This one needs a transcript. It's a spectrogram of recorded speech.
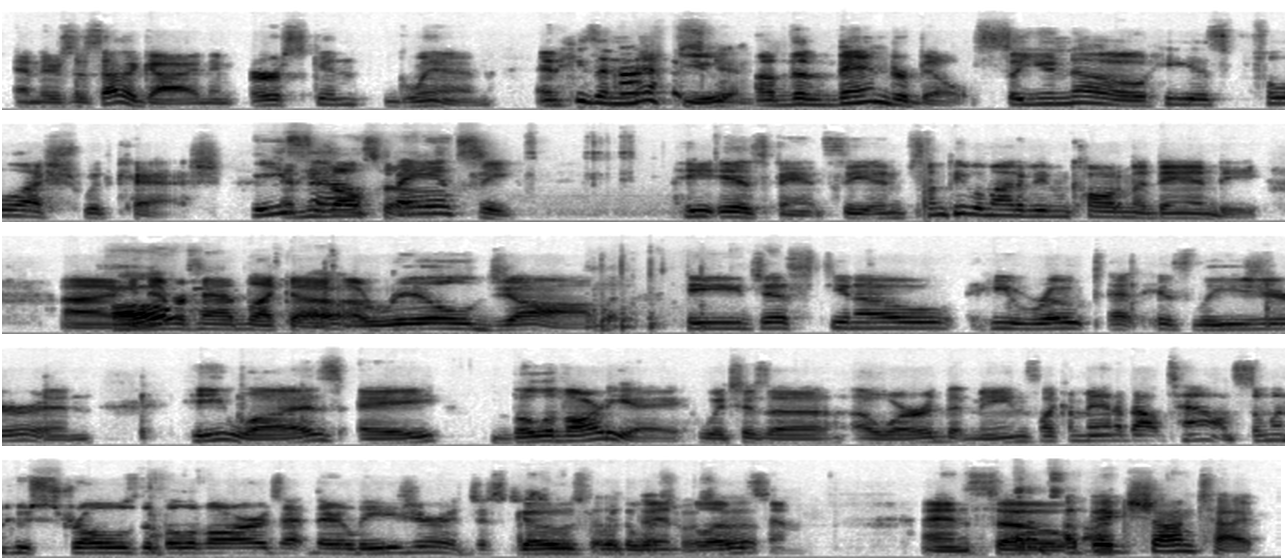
And there's this other guy named Erskine Gwynne, and he's a nephew of the Vanderbilts, so you know he is flush with cash. He And he's sounds also- fancy. He is fancy, and some people might have even called him a dandy. Uh, Oh? He never had like a, Oh. a real job. He just, you know, he wrote at his leisure, and he was a boulevardier, which is a, a word that means like a man about town, someone who strolls the boulevards at their leisure and just goes where the wind blows him. And so, a big Sean type.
